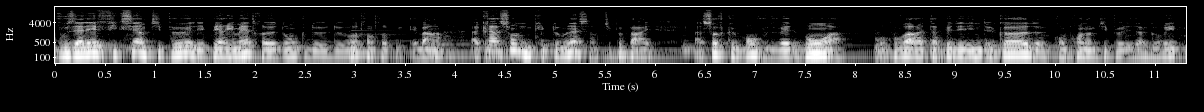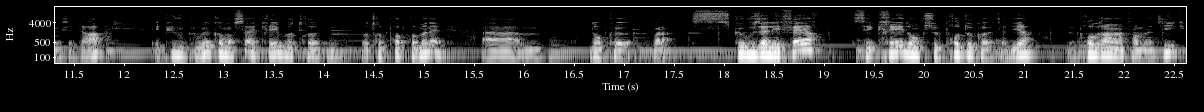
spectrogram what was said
vous allez fixer un petit peu les périmètres euh, donc de, votre entreprise. Et ben, la création d'une crypto-monnaie, c'est un petit peu pareil. Euh, sauf que bon, vous devez être bon pour pouvoir taper des lignes de code, comprendre un petit peu les algorithmes, etc. Et puis vous pouvez commencer à créer votre votre propre monnaie. Euh, donc voilà, ce que vous allez faire, c'est créer donc ce protocole, c'est-à-dire le programme informatique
